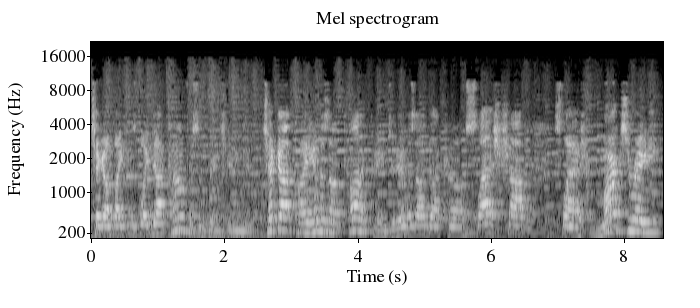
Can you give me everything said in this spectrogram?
Check out VikingsBlade.com for some great shaving gear. Check out my Amazon product page at amazon.com slash shop slash mark080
